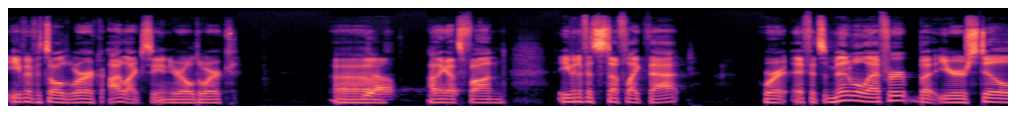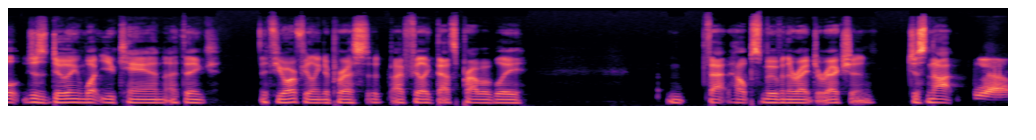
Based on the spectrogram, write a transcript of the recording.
even if it's old work. I like seeing your old work. Uh, yeah, I think that's fun. Even if it's stuff like that, where if it's minimal effort, but you're still just doing what you can, I think if you are feeling depressed, I feel like that's probably that helps move in the right direction. Just not yeah,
